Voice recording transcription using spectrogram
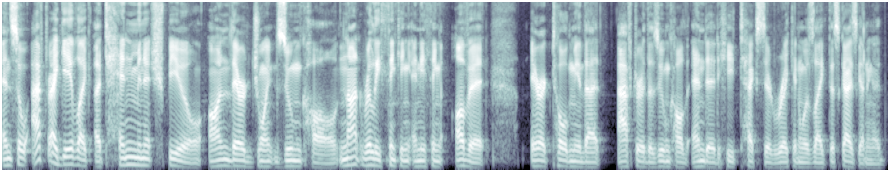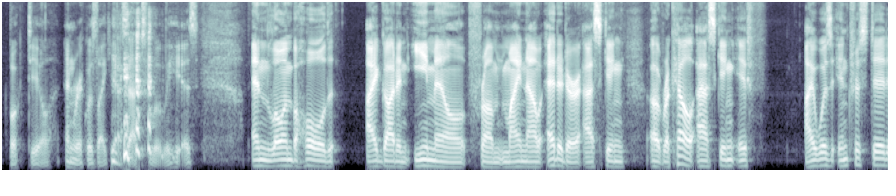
and so after i gave like a 10 minute spiel on their joint zoom call not really thinking anything of it Eric told me that after the Zoom call ended, he texted Rick and was like, This guy's getting a book deal. And Rick was like, Yes, absolutely, he is. And lo and behold, I got an email from my now editor asking, uh, Raquel, asking if I was interested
